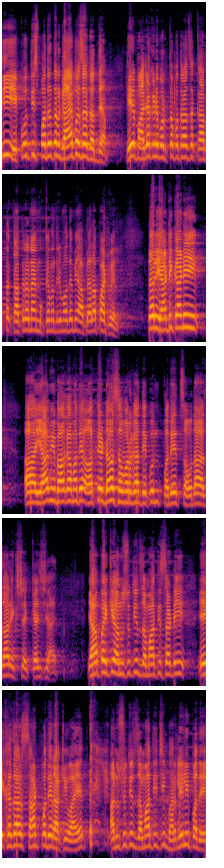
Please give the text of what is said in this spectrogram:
ती एकोणतीस पदं तर गायबच आहेत अद्याप. हे माझ्याकडे वृत्तपत्राचं कार्त कात्र नाही मुख्यमंत्री महोदय मी आपल्याला पाठवेल. तर या ठिकाणी या विभागामध्ये अ ते ड संवर्गात एकूण पदे चौदा हजार एकशे एक्क्याऐंशी आहेत. यापैकी अनुसूचित जमातीसाठी एक हजार साठ पदे राखीव आहेत. अनुसूचित जमातीची भरलेली पदे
